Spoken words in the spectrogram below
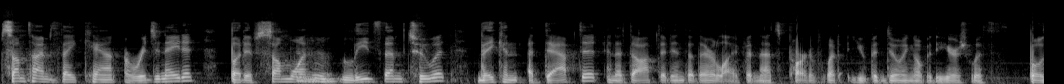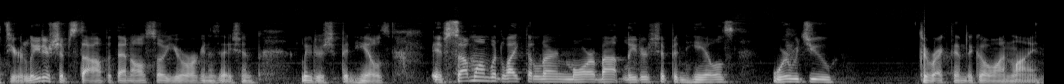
Sometimes they can't originate it, but if someone mm-hmm. leads them to it, they can adapt it and adopt it into their life. And that's part of what you've been doing over the years with both your leadership style, but then also your organization, Leadership in Heels. If someone would like to learn more about Leadership in Heels, where would you direct them to go online?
